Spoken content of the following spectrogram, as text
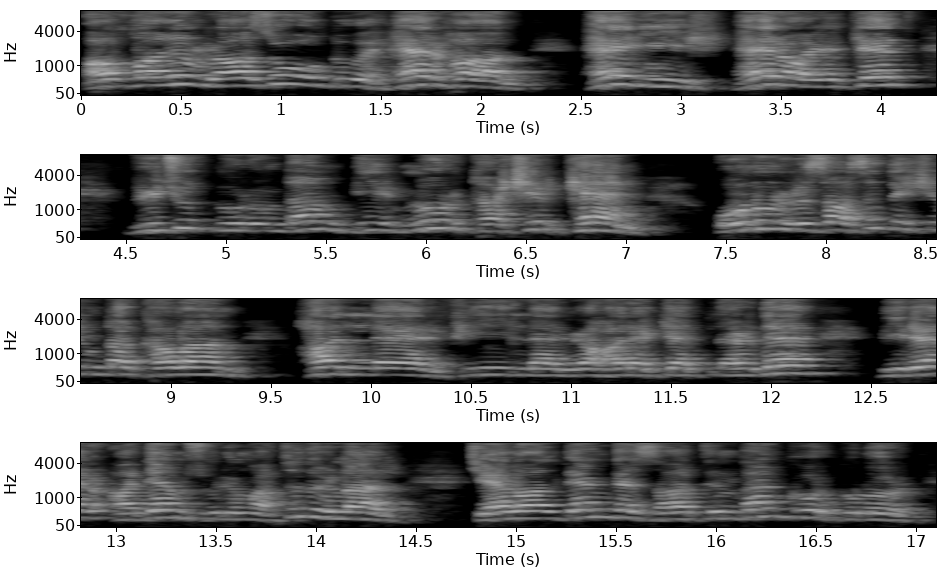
Allah'ın razı olduğu her hal, her iş, her hareket vücut nurundan bir nur taşırken onun rızası dışında kalan haller, fiiller ve hareketlerde birer adem zulümatıdırlar. Celalden de zatından korkulur.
